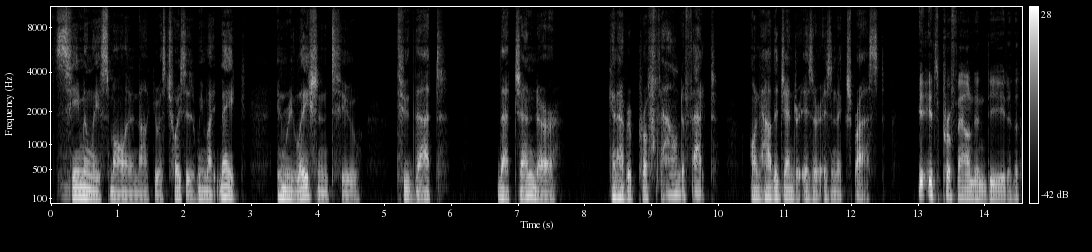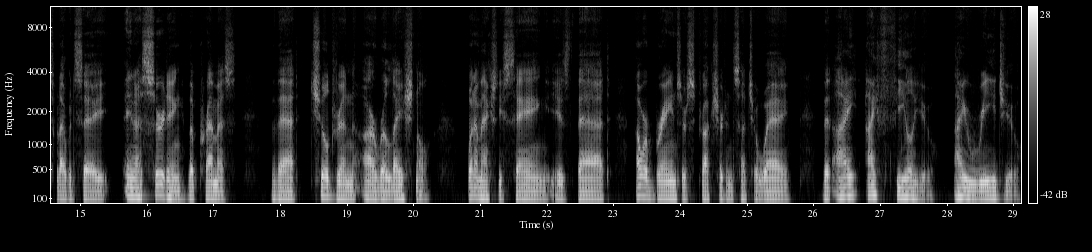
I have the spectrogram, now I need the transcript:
seemingly small and innocuous choices we might make in relation to to that that gender can have a profound effect on how the gender is or isn't expressed. It's profound indeed. And that's what I would say in asserting the premise that children are relational. what I'm actually saying is that our brains are structured in such a way that I, I feel you, I read you.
